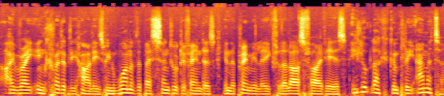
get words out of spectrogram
I rate incredibly highly, has been one of the best central defenders in the Premier League for the last five years. He looked like a complete amateur,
